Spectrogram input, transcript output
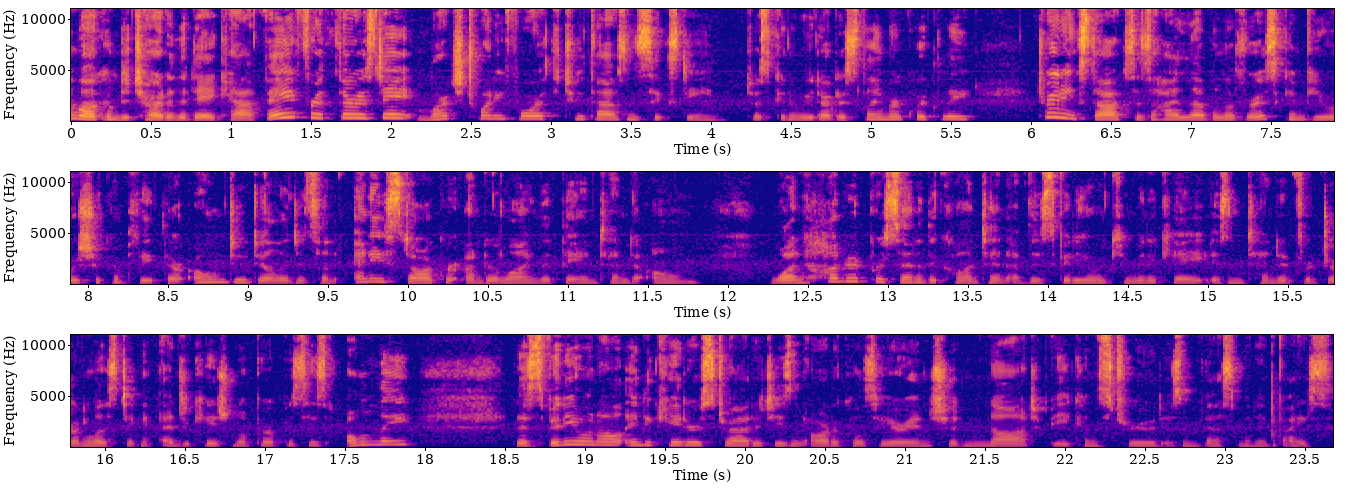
and welcome to Chart of the Day Cafe for Thursday, March 24th, 2016. Just going to read our disclaimer quickly. Trading stocks is a high level of risk and viewers should complete their own due diligence on any stock or underlying that they intend to own. 100% of the content of this video and communique is intended for journalistic and educational purposes only. This video and all indicators, strategies, and articles herein should not be construed as investment advice.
